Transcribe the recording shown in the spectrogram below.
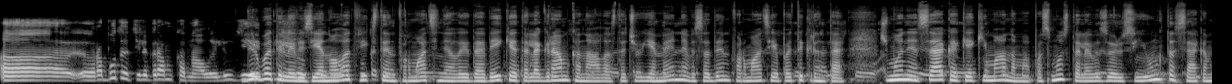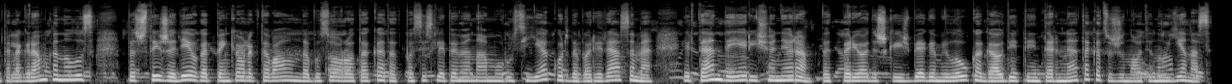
Э, Работают телеграм-каналы, люди. Ну, кто vyksta хотят, informacinė э, laida, veikia Telegram kanalas, tačiau jame ne visada informacija patikrinta. Žmonės seka kiek įmanoma, pas mus televizorius įjungtas, sekam Telegram kanalus, bet štai žadėjau, kad 15 val. bus oro ataka, tad pasislėpėme namų Rusija, kur dabar ir esame. Ir ten dėja ryšio nėra, bet periodiškai išbėgam į lauką gaudyti internetą, kad sužinoti naujienas.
